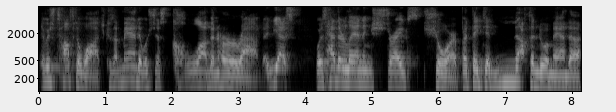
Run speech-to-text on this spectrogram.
it was tough to watch because Amanda was just clubbing her around. And yes, was Heather landing strikes? Sure, but they did nothing to Amanda.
